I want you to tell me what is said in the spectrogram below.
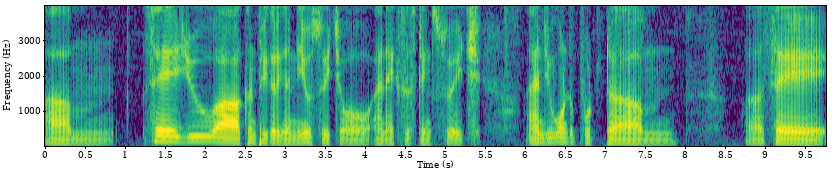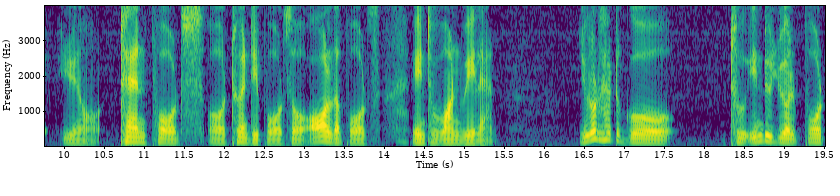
Um, say you are configuring a new switch or an existing switch and you want to put um, uh, say you know 10 ports or 20 ports or all the ports into one VLAN. You don't have to go to individual port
